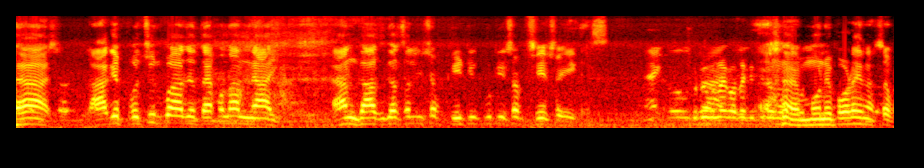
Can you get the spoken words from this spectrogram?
হ্যাঁ আগে প্রচুর পাওয়া যেত এখন আর নাই। এখন গাছ গাছালি সব কেটে কুটি সব শেষ হয়ে গেছে। ছোটবেলার কথা কিছু হ্যাঁ, মনে পড়ে না সব।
